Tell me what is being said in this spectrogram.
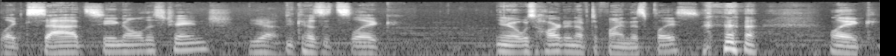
like sad seeing all this change. Yeah. Because it's like, you know, it was hard enough to find this place. like,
